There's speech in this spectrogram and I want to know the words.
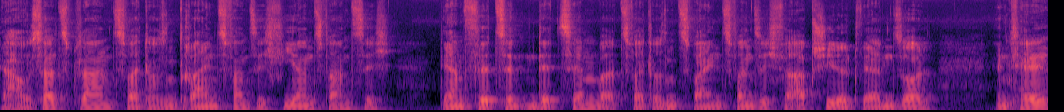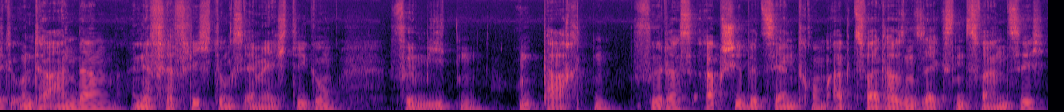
Der Haushaltsplan 2023-24, der am 14. Dezember 2022 verabschiedet werden soll, enthält unter anderem eine Verpflichtungsermächtigung für Mieten und Pachten für das Abschiebezentrum ab 2026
